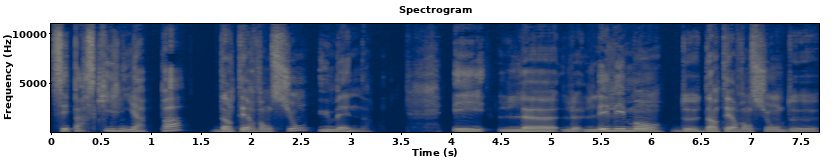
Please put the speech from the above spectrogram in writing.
c'est parce qu'il n'y a pas d'intervention humaine. Et l'élément d'intervention de,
